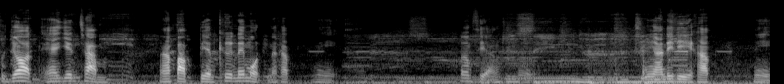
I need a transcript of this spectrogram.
สุดยอดแอร์เย็นฉ่ำนะปรับเปลี่ยนขึ้นได้หมดนะครับ นี่ เพิ่มเสียงนี่ทำงานได้ดีครับ นี่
